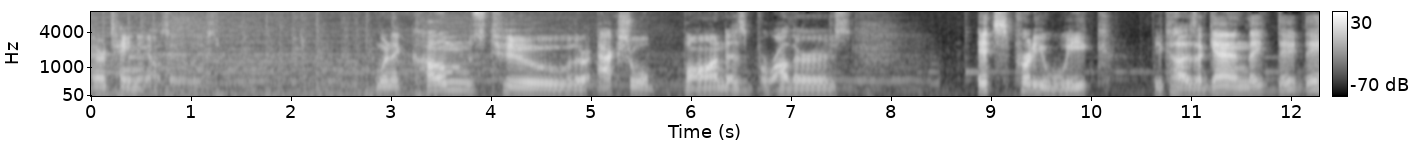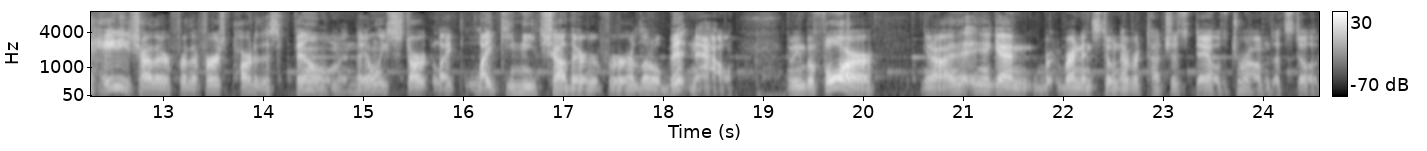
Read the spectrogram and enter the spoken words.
entertaining, I'll say at least. When it comes to their actual bond as brothers, it's pretty weak because again they, they they hate each other for the first part of this film and they only start like liking each other for a little bit now i mean before you know and, and again Br- brendan still never touches dale's drums that's still a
